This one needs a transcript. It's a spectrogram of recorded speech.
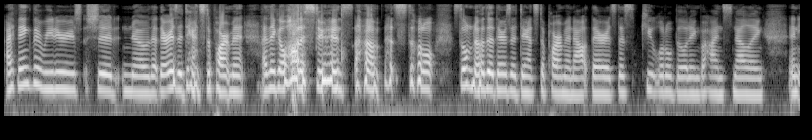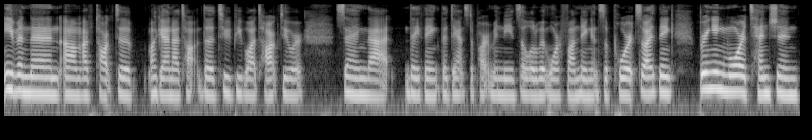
I think the readers should know that there is a dance department. I think a lot of students um, still don't, still know that there's a dance department out there. It's this cute little building behind Snelling, and even then, um, I've talked to again. I talked the two people I talked to were saying that they think the dance department needs a little bit more funding and support. So I think bringing more attention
